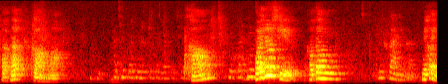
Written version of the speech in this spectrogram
Одна камма. Кам. Партнерские, а там Механика. механика,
